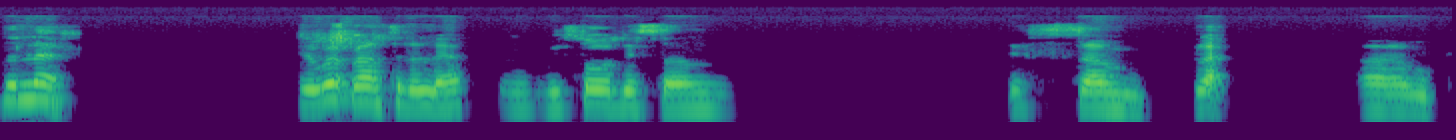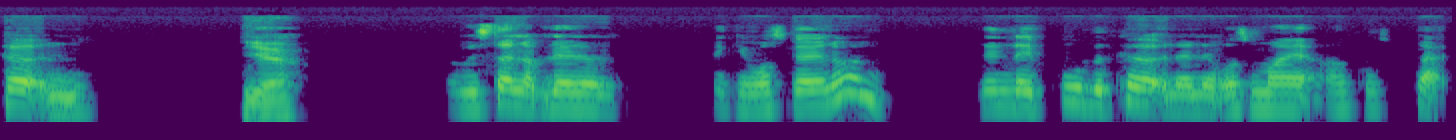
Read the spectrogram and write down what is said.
the left? We went round to the left and we saw this um this um black um curtain. Yeah. And we stand up there thinking, What's going on? Then they pulled the curtain and it was my uncle's plaque.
